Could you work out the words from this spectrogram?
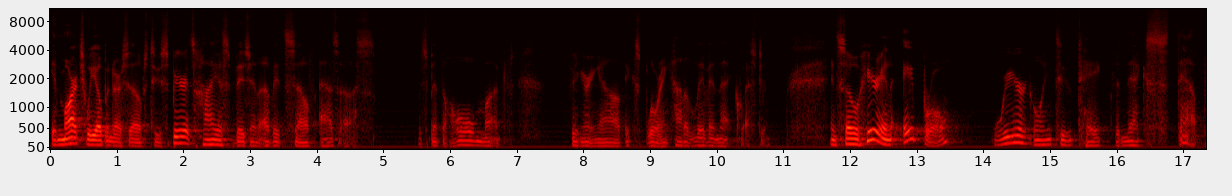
in March, we opened ourselves to Spirit's highest vision of itself as us. We spent the whole month figuring out, exploring how to live in that question. And so, here in April, we're going to take the next step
